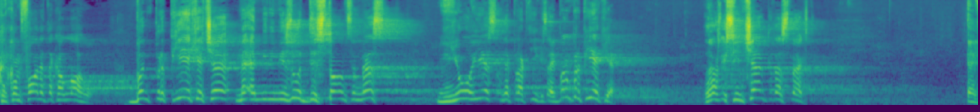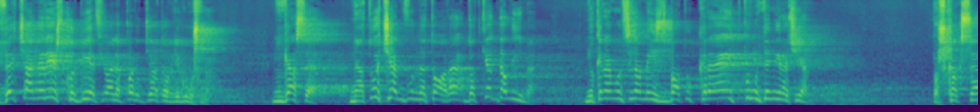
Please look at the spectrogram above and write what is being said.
kërkon falje tek Allahu, bën përpjekje që me e minimizu distancën mes njohjes dhe praktikës, ai bën përpjekje, dhe është i sinqertë në këtë aspekt, e veçanërisht kur bie fjala për gjërat e obligushme, ngase në ato që janë vullnetare, do të ketë dallime, nuk kena mundësina me i zbatu krejt punët e mira që janë, Për shkak se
